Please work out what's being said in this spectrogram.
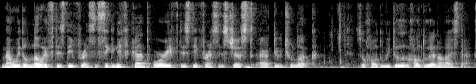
Now we don't know if this difference is significant or if this difference is just uh, due to luck so how do we do, how do we analyze that?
